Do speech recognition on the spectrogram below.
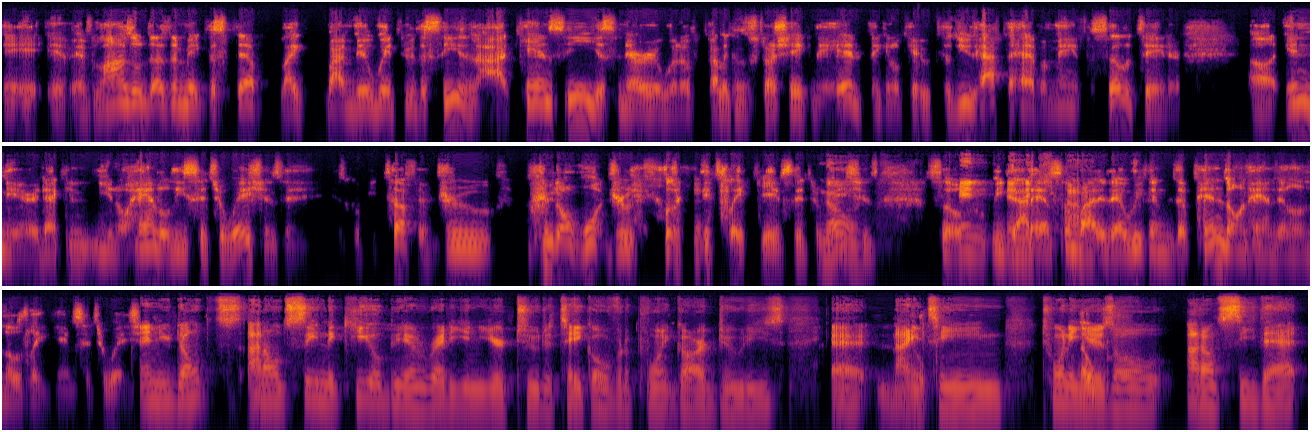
if, if Lonzo doesn't make the step like by midway through the season, I can see a scenario where the Pelicans start shaking their head and thinking, okay, because you have to have a main facilitator uh, in there that can, you know, handle these situations. And it's gonna be tough if Jrue. We don't want Jrue handling these late game situations. So And- we gotta have somebody that we can depend on handling those late game situations. And you don't, I don't see Nickeil being ready in year two to take over the point guard duties at 19, 20 Nope. years old. I don't see that.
